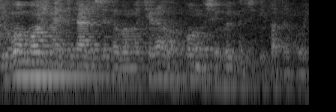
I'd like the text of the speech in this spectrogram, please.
его можно и даже с этого материала полностью выгнать и по такой.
